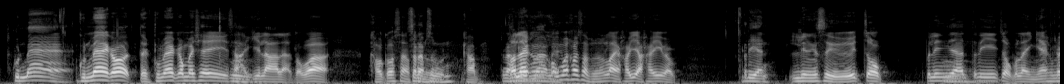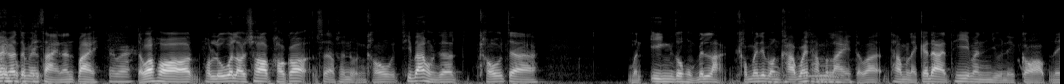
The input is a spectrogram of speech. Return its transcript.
ๆคุณแม่คุณแม่ก็แต่คุณแม่ก็ไม่ใช่สายอืมกีฬาแหละแต่ว่าเขาก็สนับสนับสนุนครับสนับสนุนตอนแรกเขามากเลยเขาไม่ค่อยสนับสนุนเท่าไหร่เขาอยากให้แบบเรียนเรียนหนังสือจบ ปริญญาตรีจบอะไรอย่างเงี้ยคุณแม่ก็จะเป็นสายนั้นไป ใช่ไหม แต่ว่าพอพอรู้ว่าเราชอบเขาก็สนับสนุนเขาที่บ้านผมจะเขาจะเหมือนอิงตัวผมเป็นหลักเขาไม่ได้บังคับให้ทำอะไร แต่ว่าทำอะไรก็ได้ที่มันอยู่ในกรอบใน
